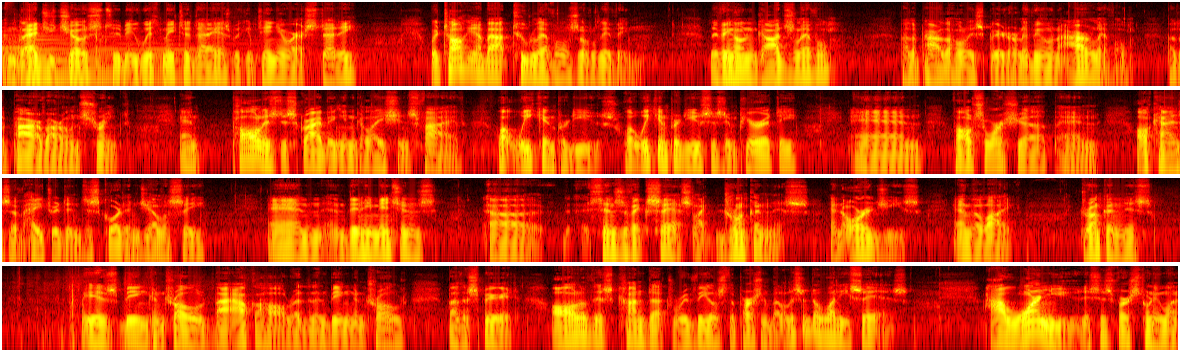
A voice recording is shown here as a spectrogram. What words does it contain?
I'm glad you chose to be with me today as we continue our study. We're talking about two levels of living living on God's level by the power of the Holy Spirit, or living on our level by the power of our own strength. And Paul is describing in Galatians 5 what we can produce. What we can produce is impurity and false worship and all kinds of hatred and discord and jealousy. And, and then he mentions uh, sins of excess like drunkenness and orgies and the like. Drunkenness is being controlled by alcohol rather than being controlled by the Spirit. All of this conduct reveals the person, but listen to what he says. I warn you, this is verse 21.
